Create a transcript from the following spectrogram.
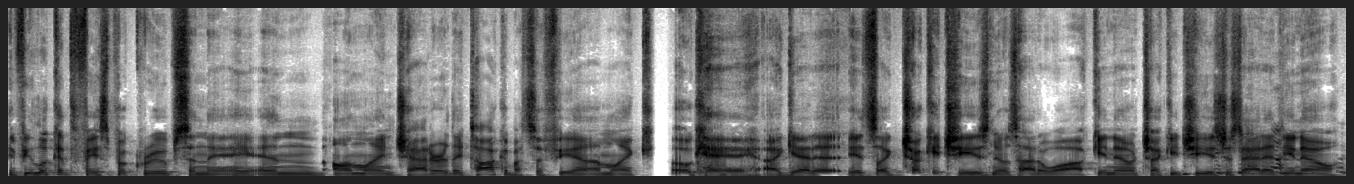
If you look at the Facebook groups and the and online chatter, they talk about Sophia. I'm like, okay, I get it. It's like Chuck E. Cheese knows how to walk. You know, Chuck E. Cheese just added, you know,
